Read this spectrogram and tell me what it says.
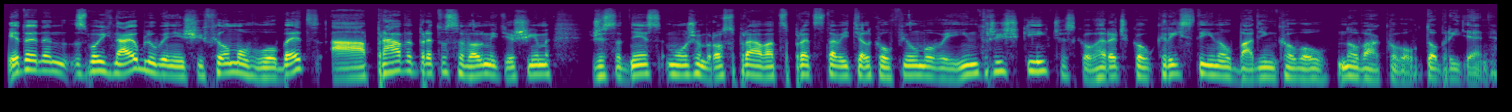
Je to jeden z mojich najobľúbenejších filmov vôbec a práve preto sa veľmi teším, že sa dnes môžem rozprávať s predstaviteľkou filmovej intrižky, českou herečkou Kristínou Badinkovou Novákovou. Dobrý deň.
